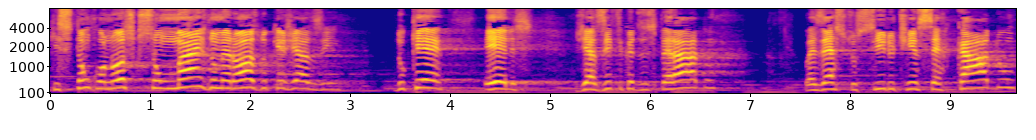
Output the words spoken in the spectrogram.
que estão conosco são mais numerosos do que Geazi, do que eles. Geazi fica desesperado, o exército sírio tinha cercado,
